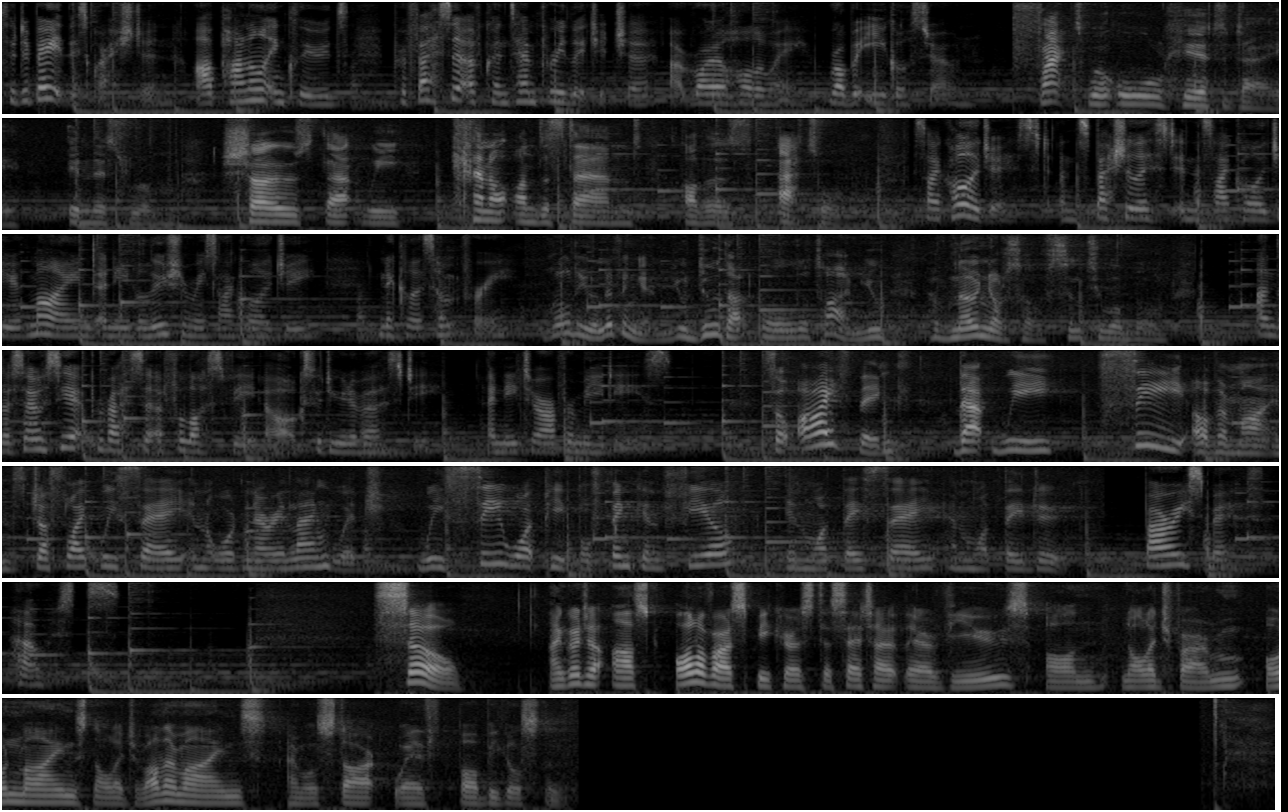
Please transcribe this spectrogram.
To debate this question, our panel includes Professor of Contemporary Literature at Royal Holloway, Robert Eaglestone. The fact we're all here today in this room shows that we cannot understand others at all. Psychologist and specialist in the psychology of mind and evolutionary psychology, Nicholas Humphrey. What world are living in? You do that all the time. You have known yourself since you were born. And Associate Professor of Philosophy at Oxford University, Anita Avramides. So I think that we see other minds, just like we say in ordinary language. We see what people think and feel in what they say and what they do. Barry Smith hosts. So, I'm going to ask all of our speakers to set out their views on knowledge of our m- own minds, knowledge of other minds, and we'll start with Bob Eaglestone.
